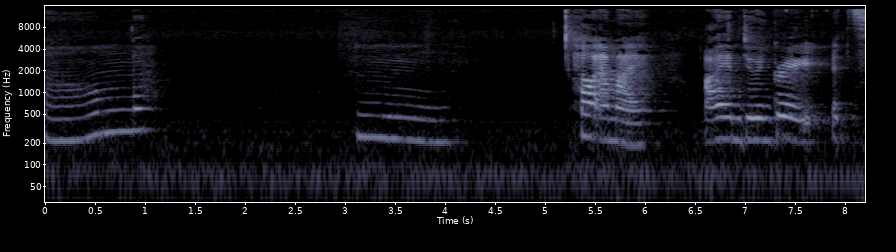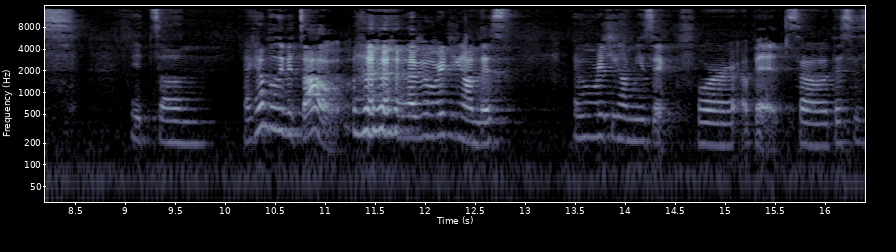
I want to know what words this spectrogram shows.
Um. Hmm. How am I? I am doing great. It's, it's, um, I can't believe it's out. I've been working on this. I've been working on music for a bit, so this is,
